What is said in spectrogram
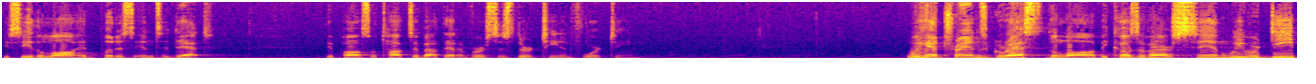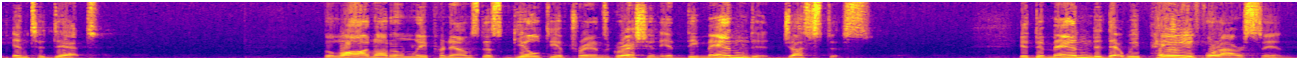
You see, the law had put us into debt. The apostle talks about that in verses 13 and 14. We had transgressed the law because of our sin. We were deep into debt. The law not only pronounced us guilty of transgression, it demanded justice. It demanded that we pay for our sin.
